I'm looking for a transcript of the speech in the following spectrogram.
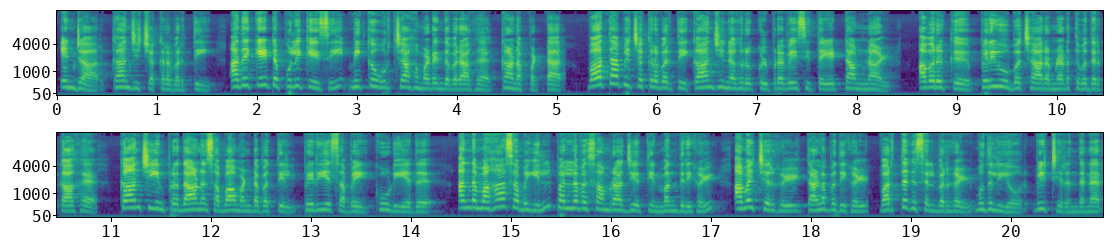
என்றார் காஞ்சி சக்கரவர்த்தி. அதை கேட்ட புலிகேசி மிக்க உற்சாகமடைந்தவராக காணப்பட்டார். வாத்தாபி சக்கரவர்த்தி காஞ்சி நகருக்குள் பிரவேசித்த எட்டாம் நாள் அவருக்கு பிரிவு உபச்சாரம் நடத்துவதற்காக காஞ்சியின் பிரதான சபா மண்டபத்தில் பெரிய சபை கூடியது. அந்த மகாசபையில் பல்லவ சாம்ராஜ்யத்தின் மந்திரிகள் அமைச்சர்கள் தளபதிகள் வர்த்தக செல்வர்கள் முதலியோர் வீற்றிருந்தனர்.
